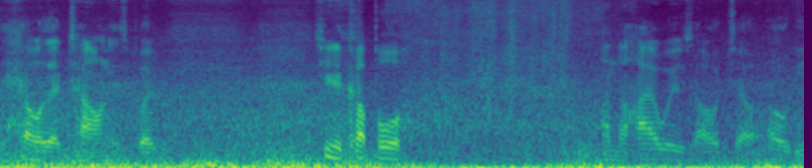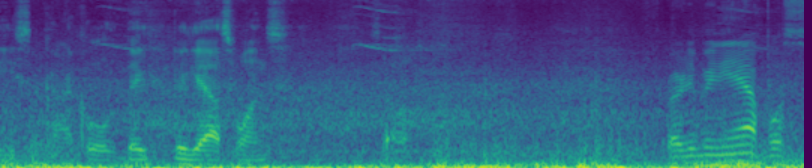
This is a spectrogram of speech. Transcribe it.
the hell that town is, but I've seen a couple on the highways out uh, out east, kind of cool, big big ass ones. So, right in Minneapolis.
